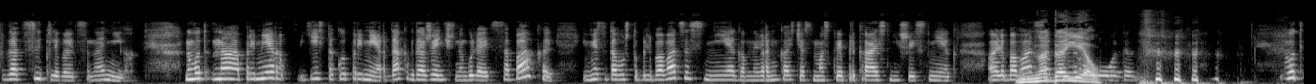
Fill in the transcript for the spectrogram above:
зацикливается на них. Ну вот, например, есть такой пример, да, когда женщина гуляет с собакой, и вместо того, чтобы любоваться снегом, наверняка сейчас в Москве прекраснейший снег, а любоваться Надоел. природой. Вот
